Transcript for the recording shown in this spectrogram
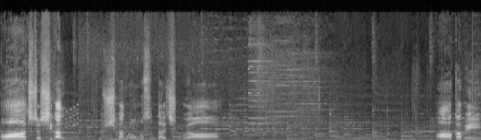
와 진짜 시간 시간 너무 쓴다 이 친구야. 아 까비.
